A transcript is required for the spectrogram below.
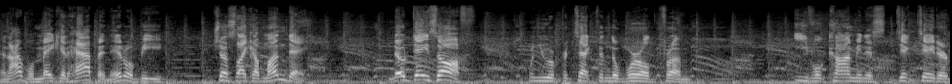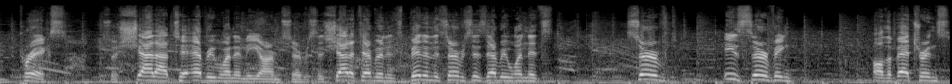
and I will make it happen. It'll be just like a Monday. No days off when you were protecting the world from evil communist dictator pricks. So shout out to everyone in the armed services. Shout out to everyone that's been in the services, everyone that's served, is serving, all the veterans,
